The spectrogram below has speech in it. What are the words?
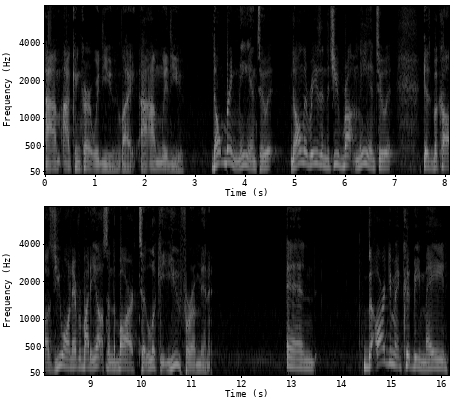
I'm I concur with you. Like I, I'm with you. Don't bring me into it. The only reason that you brought me into it is because you want everybody else in the bar to look at you for a minute." And the argument could be made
